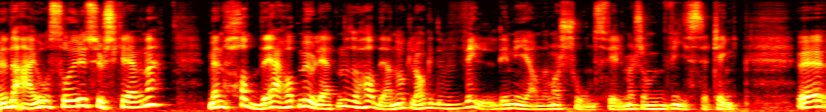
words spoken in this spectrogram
Men det er jo så ressurskrevende. Men hadde jeg hatt muligheten, så hadde jeg nok lagd veldig mye animasjonsfilmer som viser ting. Eh,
